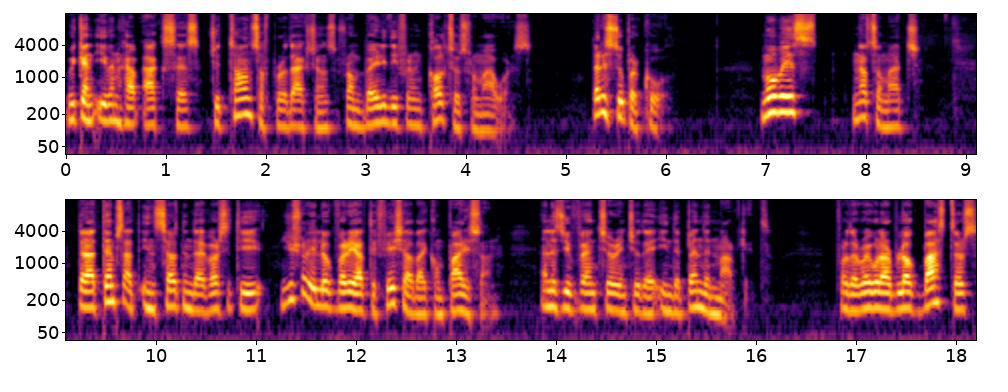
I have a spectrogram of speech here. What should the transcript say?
we can even have access to tons of productions from very different cultures from ours. That is super cool. Movies, not so much. Their attempts at inserting diversity usually look very artificial by comparison, unless you venture into the independent market. For the regular blockbusters,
